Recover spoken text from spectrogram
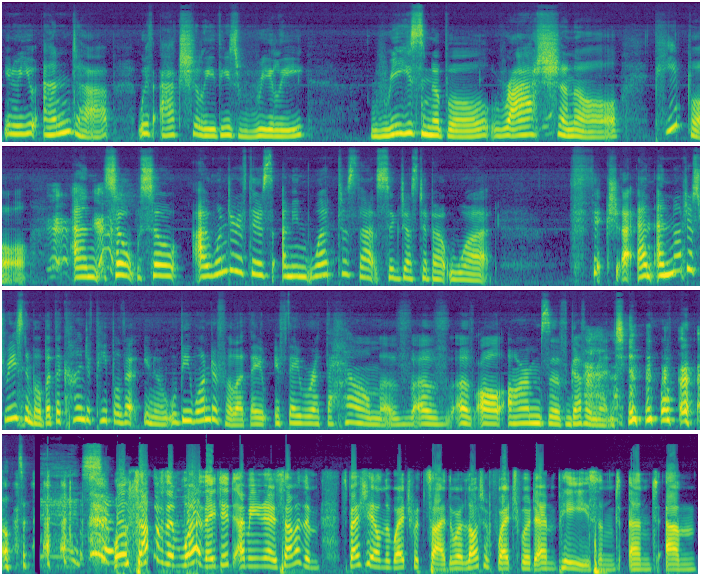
you know, you end up with actually these really reasonable, rational people. and so, so I wonder if there's. I mean, what does that suggest about what? Fiction and, and not just reasonable but the kind of people that you know would be wonderful if they if they were at the helm of of, of all arms of government in the world so, Well, some of them were. They did. I mean, you know, some of them, especially on the Wedgwood side, there were a lot of Wedgwood MPs and and um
